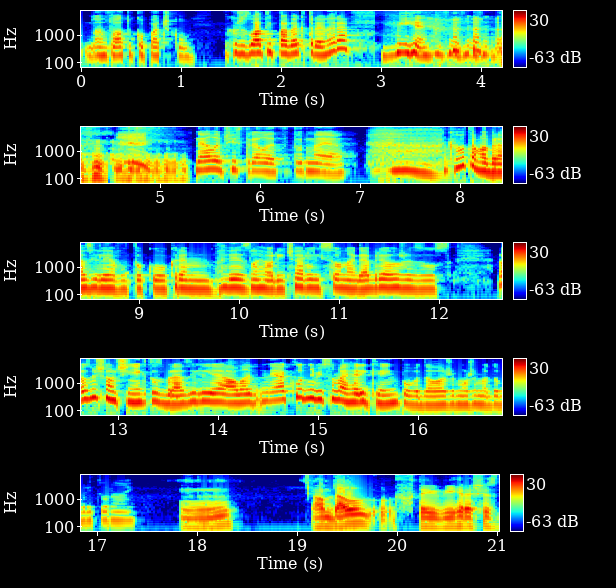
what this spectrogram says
na zlatú kopačku? Akože zlatý padak trénera? Nie. Najlepší strelec turnaja. Koho tam má Brazília v útoku, okrem hviezdneho Richarlisona, Gabriel Jesus, Rozmýšľam, či niekto z Brazílie, ale ja kľudne by som aj Harry Kane povedala, že môže mať dobrý turnaj. Mm. A on dal v tej výhre 6-2,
